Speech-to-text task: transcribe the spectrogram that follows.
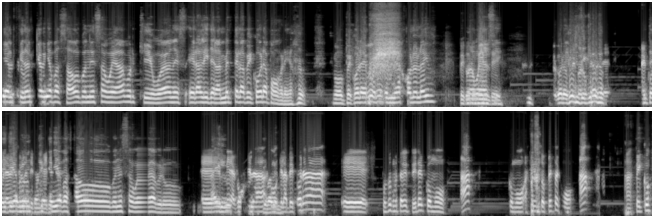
que al final qué había pasado con esa weá, porque weón es- era literalmente la pecora pobre. Como pecora de pobre tenía Hololive. Pecora humilde. así. Pecora humilde, claro. Te, te iba a preguntar qué había pasado con esa weá, pero. Eh, Ahí- mira, como que la, como que la pecora eh, puso un comentario en Twitter como ah, como haciendo sorpresa, como ah, Peco.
